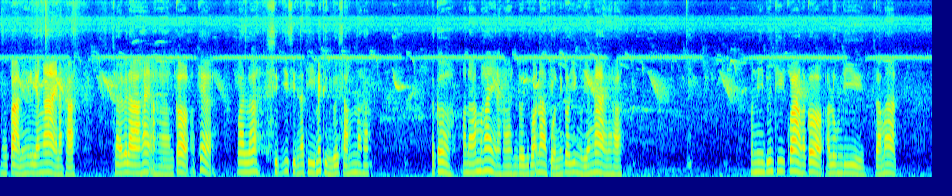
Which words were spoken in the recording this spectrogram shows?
หมูป่านี้เลี้ยงง่ายนะคะ ใช้เวลาให้อาหารก็แค่วันละสิบยี่สิบนาทีไม่ถึงด้วยซ้ำนะคะ แล้วก็เอาน้ำมาให้นะคะ โดยเฉพาะหน้าฝนนี่ก็ยิ่งเลี้ยงง่ายนะคะ มันมีพื้นที่กว้างแล้วก็อารมณ์ดีสามารถไป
